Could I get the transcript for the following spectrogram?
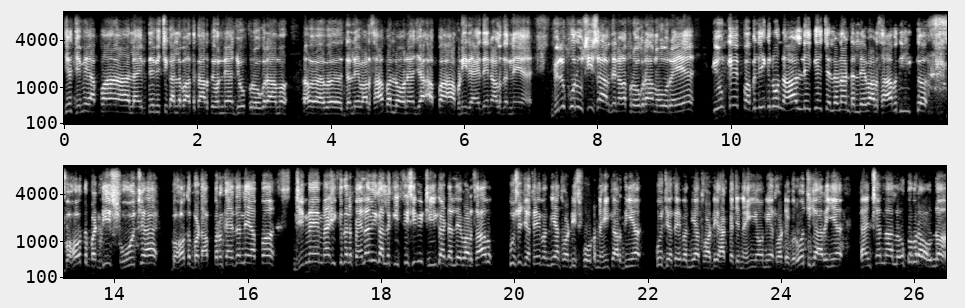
ਜਿਵੇਂ ਆਪਾਂ ਲਾਈਵ ਦੇ ਵਿੱਚ ਗੱਲਬਾਤ ਕਰਦੇ ਹੁੰਨੇ ਆ ਜੋ ਪ੍ਰੋਗਰਾਮ ਅਹ, ਸਾਹਿਬ ਵੱਲੋਂ ਆਉਂਦੇ ਆ ਜਾਂ ਆਪਾਂ ਆਪਣੀ ਰਾਏ ਦੇ ਨਾਲ ਦਿੰਨੇ ਆ ਬਿਲਕੁਲ ਉਸੇ ਹਿਸਾਬ ਦੇ ਨਾਲ ਪ੍ਰੋਗਰਾਮ ਹੋ ਰਹੇ ਆ ਕਿਉਂਕਿ ਪਬਲਿਕ ਨੂੰ ਨਾਲ ਲੈ ਕੇ ਚੱਲਣਾ ਡੱਲੇਵਾਲ ਸਾਹਿਬ ਦੀ ਇੱਕ ਬਹੁਤ ਵੱਡੀ ਸੋਚ ਹੈ ਬਹੁਤ ਬੜਾਪਨ ਕਹਿ ਦਿੰਦੇ ਆਪਾਂ। ਜਿਵੇਂ ਮੈਂ ਇੱਕ ਦਿਨ ਪਹਿਲਾਂ ਵੀ ਗੱਲ ਕੀਤੀ ਸੀ ਵੀ ਠੀਕ ਆ ਡੱਲੇਵਾਲ ਸਾਹਿਬ ਕੁਝ ਜਥੇਬੰਦੀਆਂ ਤੁਹਾਡੀ ਸਪੋਰਟ ਨਹੀਂ ਕਰਦੀਆਂ ਕੁਝ ਜਥੇਬੰਦੀਆਂ ਤੁਹਾਡੇ ਹੱਕ 'ਚ ਨਹੀਂ ਆਉਂਦੀਆਂ, ਤੁਹਾਡੇ ਵਿਰੋਧ 'ਚ ਜਾ ਰਹੀਆਂ। ਟੈਨਸ਼ਨ ਨਾ ਲਓ ਘਬਰਾਓ ਨਾ,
